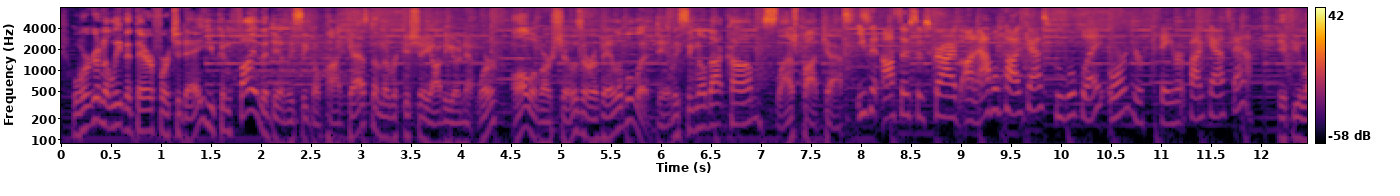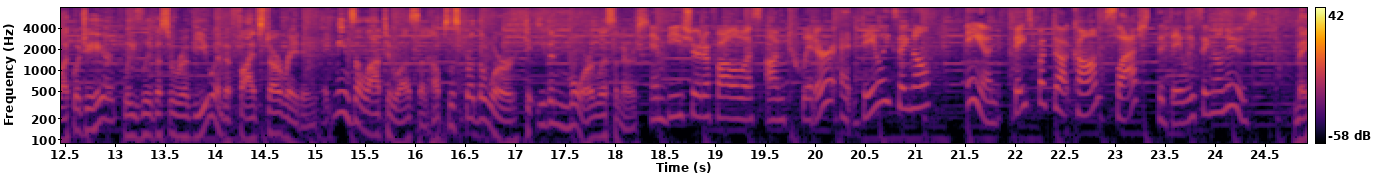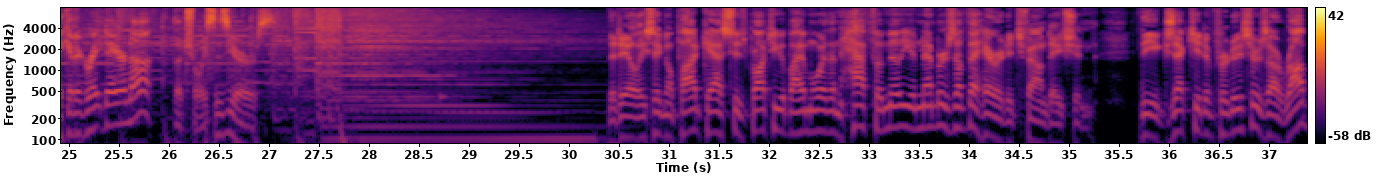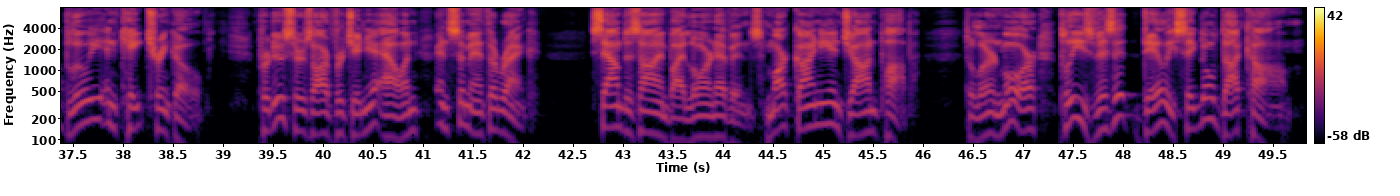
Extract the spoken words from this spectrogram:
We're going to leave it there for today. You can find the Daily Signal podcast on the Ricochet Audio Network. All of our shows are available at dailysignal.com slash podcasts. You can also subscribe on Apple Podcasts, Google Play, or your favorite podcast app. If you like what you hear, please leave us a review and a five-star rating. It means a lot to us and helps us spread the word to even more listeners. And be sure to follow us on Twitter at Daily Signal and Facebook.com slash The Daily Signal News. Make it a great day or not, the choice is yours. The Daily Signal podcast is brought to you by more than half a million members of the Heritage Foundation. The executive producers are Rob Bluey and Kate Trinko. Producers are Virginia Allen and Samantha Rank. Sound design by Lauren Evans, Mark Guiney, and John Pop. To learn more, please visit dailysignal.com.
